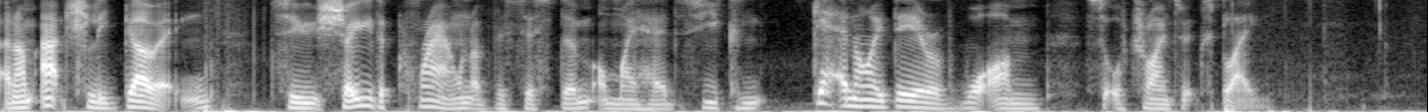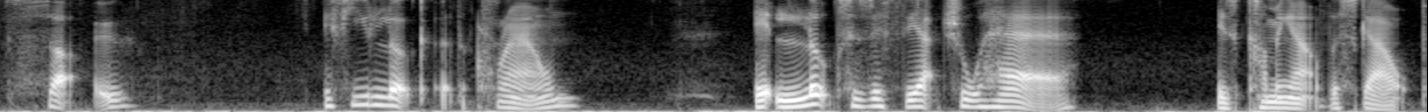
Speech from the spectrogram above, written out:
And I'm actually going to show you the crown of the system on my head so you can get an idea of what I'm sort of trying to explain. So, if you look at the crown, it looks as if the actual hair is coming out of the scalp.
